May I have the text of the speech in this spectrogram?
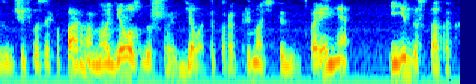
звучит высокопарно, но дело с душой, дело, которое приносит удовлетворение и достаток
